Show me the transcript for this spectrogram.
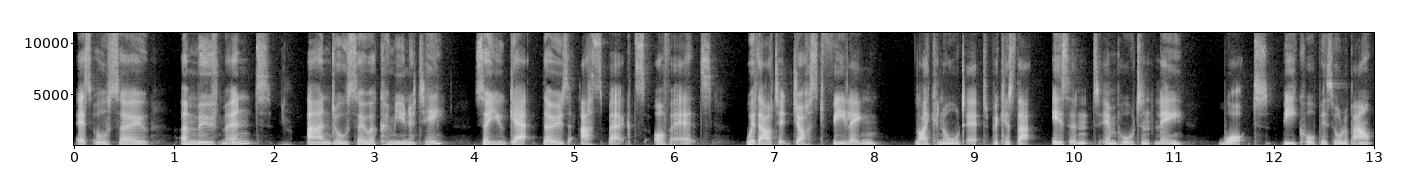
it's also a movement and also a community. So you get those aspects of it without it just feeling like an audit, because that isn't importantly what B Corp is all about.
